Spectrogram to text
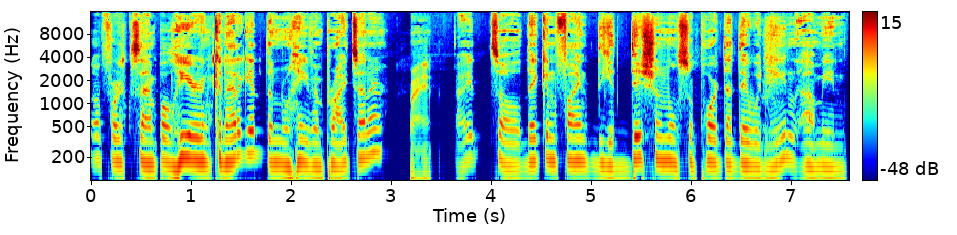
uh, for example, here in Connecticut, the New Haven Pride Center, right. Right? So they can find the additional support that they would need. I mean,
